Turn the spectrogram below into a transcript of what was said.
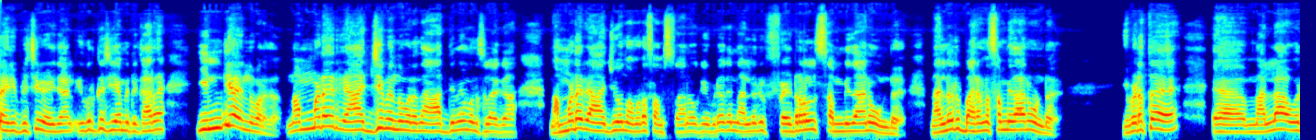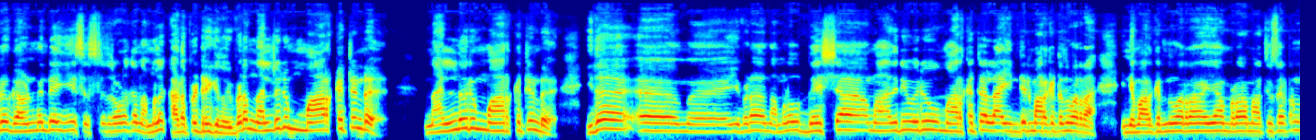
ധരിപ്പിച്ചു കഴിഞ്ഞാൽ ഇവർക്ക് ചെയ്യാൻ പറ്റും. കാരണം ഇന്ത്യ എന്ന് പറയുന്നത് നമ്മുടെ രാജ്യം എന്ന് പറയുന്നത് ആദ്യമേ മനസ്സിലാക്കുക. നമ്മുടെ രാജ്യവും നമ്മുടെ സംസ്ഥാനവും ഒക്കെ ഇവിടെയൊക്കെ നല്ലൊരു ഫെഡറൽ സംവിധാനം ഉണ്ട്. നല്ലൊരു ഭരണ സംവിധാനം ഉണ്ട്. ഇവിടുത്തെ നല്ല ഒരു ഗവൺമെന്റ് ഈ സിസ്റ്റത്തിനോടൊക്കെ നമ്മൾ കടപ്പെട്ടിരിക്കുന്നു. ഇവിടെ നല്ലൊരു മാർക്കറ്റ് ഉണ്ട്. നല്ലൊരു മാർക്കറ്റ് ഉണ്ട് ഇത് ഇവിടെ നമ്മൾ ഉദ്ദേശിച്ച മാതിരി ഒരു മാർക്കറ്റ് അല്ല ഇന്ത്യൻ മാർക്കറ്റ് എന്ന് പറഞ്ഞാൽ ഇന്ത്യൻ മാർക്കറ്റ് എന്ന് പറഞ്ഞു കഴിഞ്ഞാൽ നമ്മുടെ മാത്യു സേട്ടൻ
